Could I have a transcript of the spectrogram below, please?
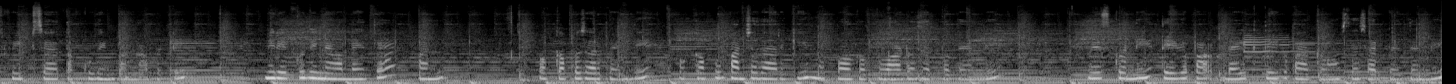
స్వీట్స్ తక్కువ తింటాం కాబట్టి. మీరు ఎక్కువ తినే వాళ్ళైతే ఒక కప్పు సరిపోయింది. ఒక కప్పు పంచదారకి ముప్పై కప్పు వాటర్ సరిపోతాయండి. వేసుకొని తీగ పా లైట్ తీగ పాకం వస్తే సరిపోతుందండి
